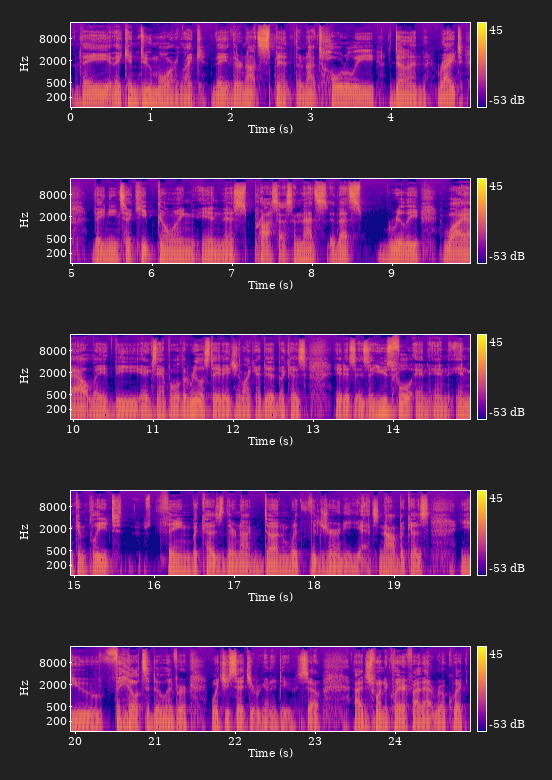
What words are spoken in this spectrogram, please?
they they can do more. Like they they're not spent. They're not totally done right? They need to keep going in this process. And that's that's really why I outlaid the example of the real estate agent like I did because it is is a useful and, and incomplete thing because they're not done with the journey yet, not because you failed to deliver what you said you were going to do. So I just wanted to clarify that real quick.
